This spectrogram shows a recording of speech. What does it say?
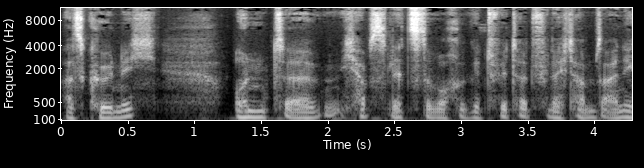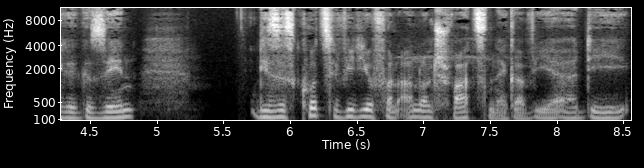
als König. Und äh, ich habe es letzte Woche getwittert, vielleicht haben es einige gesehen. Dieses kurze Video von Arnold Schwarzenegger, wie er die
